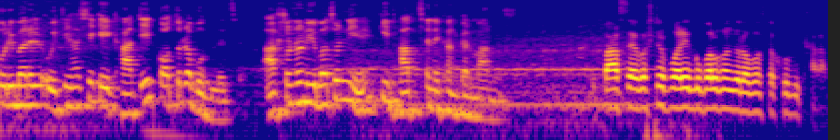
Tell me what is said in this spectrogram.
পরিবারের ঐতিহাসিক এই ঘাঁটি কতটা বদলেছে? আসন্ন নির্বাচন নিয়ে কি ভাবছেন এখানকার মানুষ? পাঁচ আগস্টের পরে গোপালগঞ্জের অবস্থা খুবই খারাপ।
